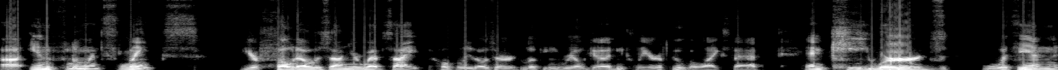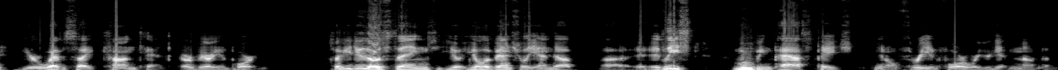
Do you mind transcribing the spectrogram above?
uh, influence links, your photos on your website. Hopefully those are looking real good and clear if Google likes that. And keywords within your website content are very important. So if you do those things, you, will eventually end up uh, at least moving past page you know three and four where you're getting nothing.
